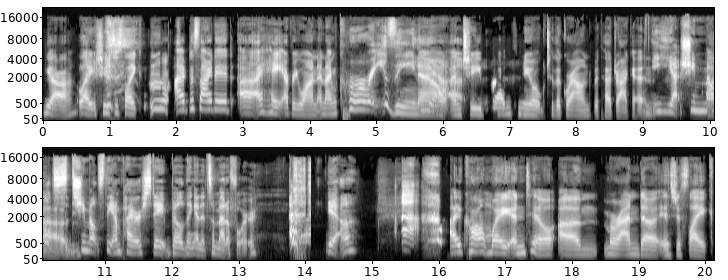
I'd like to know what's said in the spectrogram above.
Yeah, like she's just like, "Mm, I've decided uh, I hate everyone and I'm crazy now, Yeah. and she burns New York to the ground with her dragon. Yeah, she melts Um, she melts the Empire State Building and it's a metaphor. yeah. I can't wait until um Miranda is just like,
